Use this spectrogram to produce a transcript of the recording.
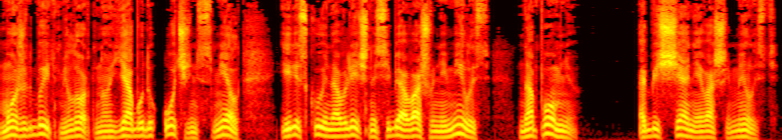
Может быть, милорд, но я буду очень смел и, рискуя навлечь на себя вашу немилость, напомню обещание вашей милости.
